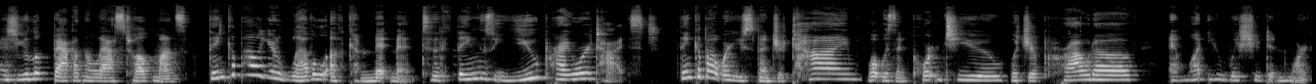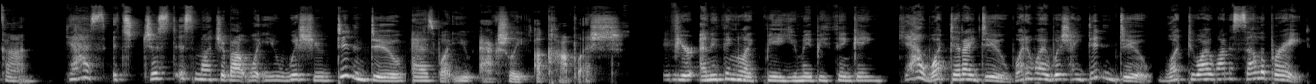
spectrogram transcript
As you look back on the last 12 months, think about your level of commitment to the things you prioritized. Think about where you spent your time, what was important to you, what you're proud of, and what you wish you didn't work on. Yes, it's just as much about what you wish you didn't do as what you actually accomplished. If you're anything like me, you may be thinking, yeah, what did I do? What do I wish I didn't do? What do I want to celebrate?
